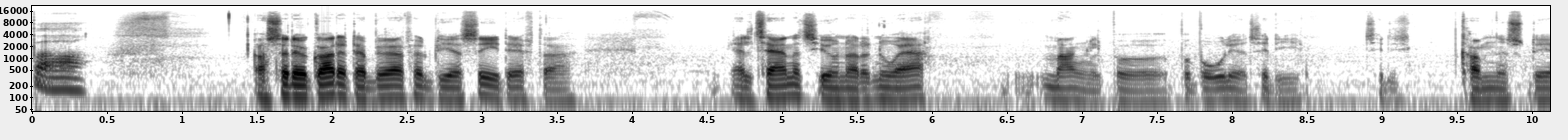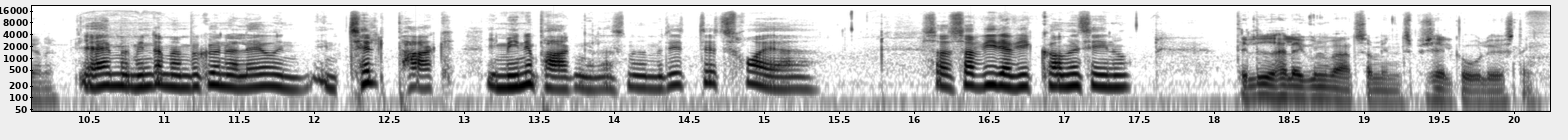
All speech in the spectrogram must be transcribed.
Og Og så er det jo godt, at der i hvert fald bliver set efter alternativer, når der nu er mangel på, på boliger til de, til de kommende studerende. ja, medmindre man begynder at lave en, en teltpark i Mindeparken eller sådan noget. Men det, det tror jeg, så, så vidt er vi ikke kommet til endnu. Det lyder heller ikke umiddelbart som en specielt god løsning.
